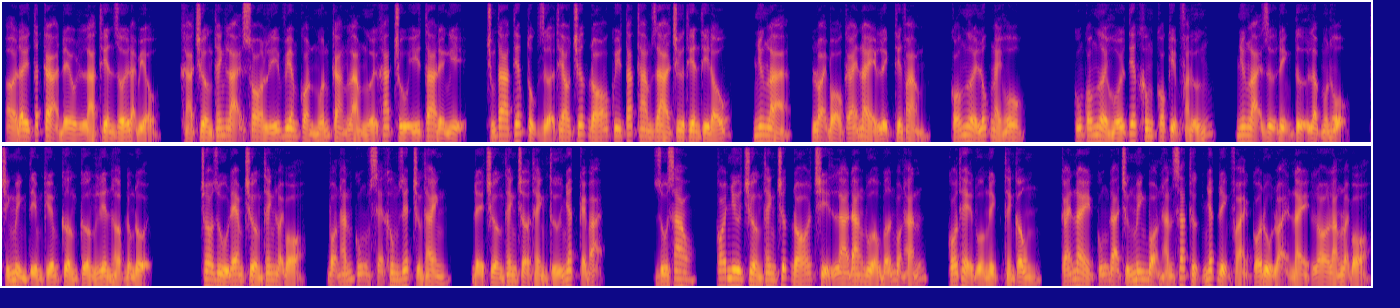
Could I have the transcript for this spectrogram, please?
Ở đây tất cả đều là thiên giới đại biểu, khả trường thanh lại so lý viêm còn muốn càng làm người khác chú ý ta đề nghị, chúng ta tiếp tục dựa theo trước đó quy tắc tham gia chư thiên thi đấu, nhưng là, loại bỏ cái này lịch thiên phạm có người lúc này hô. Cũng có người hối tiếc không có kịp phản ứng, nhưng lại dự định tự lập môn hộ, chính mình tìm kiếm cường cường liên hợp đồng đội. Cho dù đem trường thanh loại bỏ, bọn hắn cũng sẽ không giết trường thanh, để trường thanh trở thành thứ nhất cái bại. Dù sao, coi như trường thanh trước đó chỉ là đang đùa bỡn bọn hắn, có thể đùa nghịch thành công cái này cũng đã chứng minh bọn hắn xác thực nhất định phải có đủ loại này lo lắng loại bỏ.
